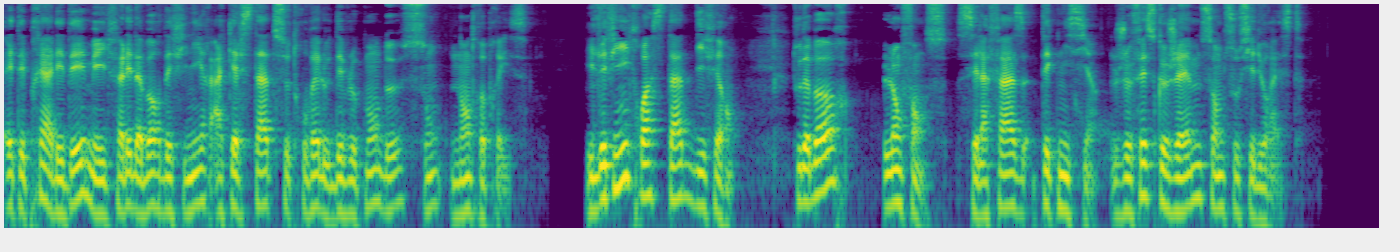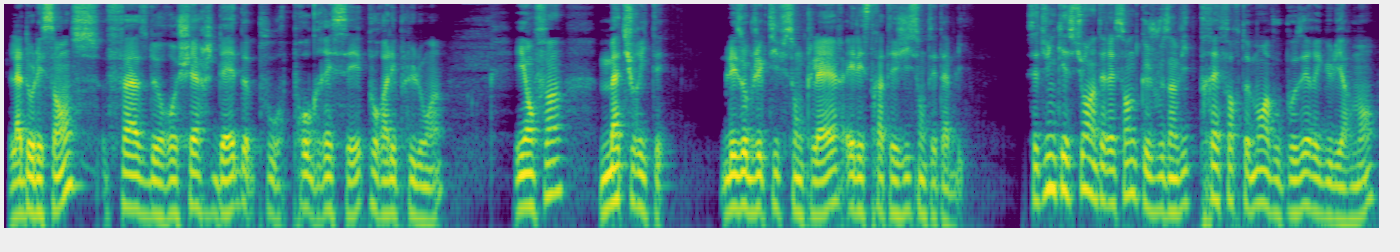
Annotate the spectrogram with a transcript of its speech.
était prêt à l'aider, mais il fallait d'abord définir à quel stade se trouvait le développement de son entreprise. Il définit trois stades différents. Tout d'abord, l'enfance, c'est la phase technicien. Je fais ce que j'aime sans me soucier du reste. L'adolescence, phase de recherche d'aide pour progresser, pour aller plus loin. Et enfin, maturité, les objectifs sont clairs et les stratégies sont établies. C'est une question intéressante que je vous invite très fortement à vous poser régulièrement,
